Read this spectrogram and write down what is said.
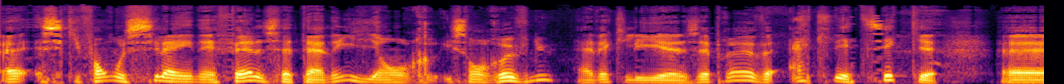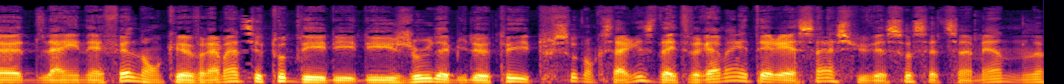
Euh, ce qu'ils font aussi la NFL cette année, ils, ont, ils sont revenus avec les euh, épreuves athlétiques euh, de la NFL. Donc vraiment, c'est tous des, jeux d'habileté et tout ça. Donc ça risque d'être vraiment intéressant à suivre ça cette semaine.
